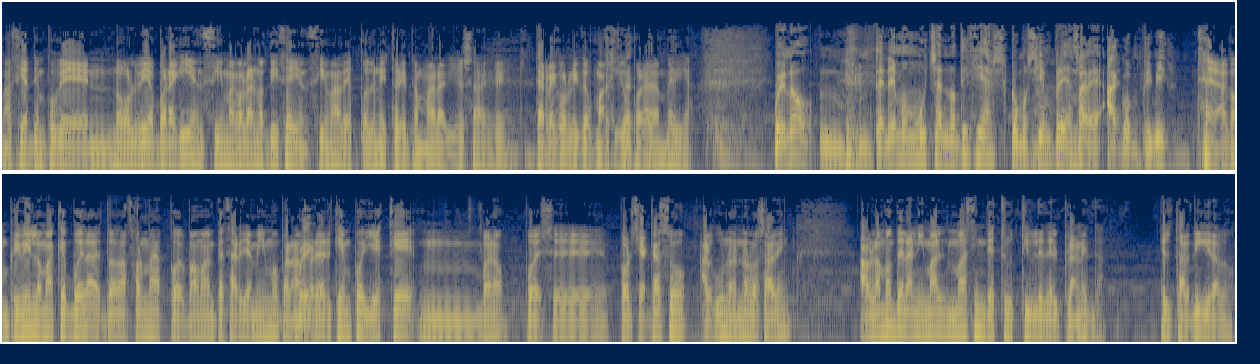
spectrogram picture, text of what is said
Hacía tiempo que no volvía por aquí, encima con las noticias y encima después de una historia tan maravillosa, este recorrido mágico por la Edad Media. Bueno, mm, tenemos muchas noticias, como siempre, ya sabes, a comprimir. A comprimir lo más que pueda, de todas formas, pues vamos a empezar ya mismo para no perder tiempo. Y es que, mm, bueno, pues eh, por si acaso algunos no lo saben, hablamos del animal más indestructible del planeta, el tardígrado.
